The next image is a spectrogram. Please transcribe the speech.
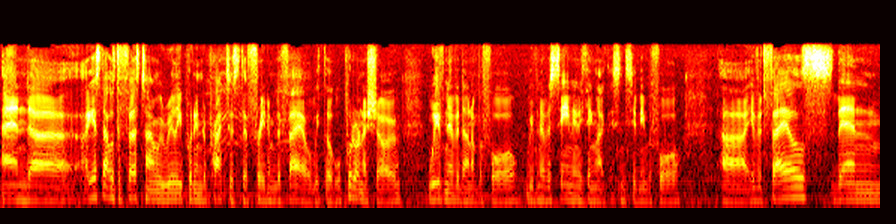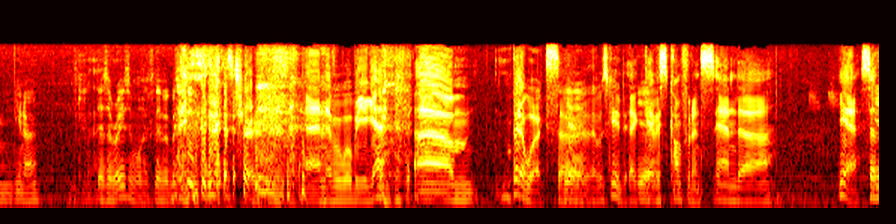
And uh, I guess that was the first time we really put into practice the freedom to fail. We thought we'll put on a show. We've never done it before. We've never seen anything like this in Sydney before. Uh, if it fails, then you know There's a reason why it's never been. that's true, and never will be again. Um, but it worked, so Yeah. that was good. It Yeah. gave us confidence, and uh, yeah, so Yeah.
